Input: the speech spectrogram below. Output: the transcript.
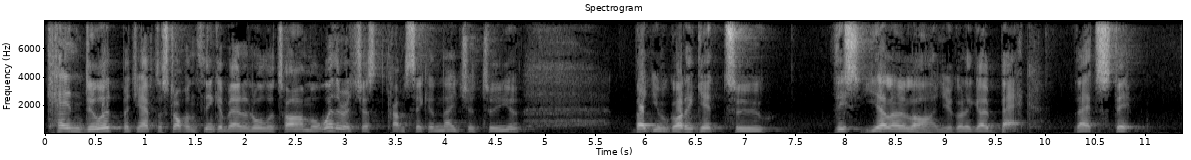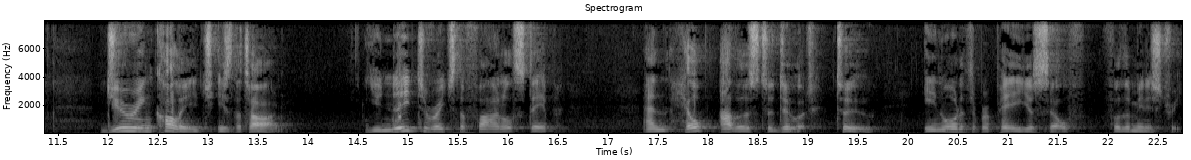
can do it, but you have to stop and think about it all the time, or whether it's just come second nature to you. But you've got to get to this yellow line, you've got to go back, that step. During college is the time. You need to reach the final step and help others to do it too in order to prepare yourself for the ministry.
